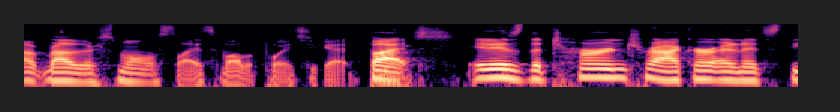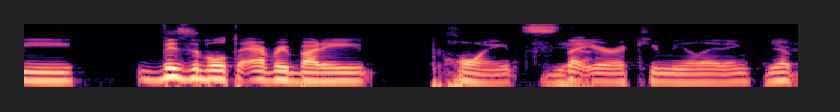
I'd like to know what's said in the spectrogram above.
a rather small slice of all the points you get. But Yes. it is the turn tracker and it's the visible to everybody points Yeah. that you're accumulating. Yep.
